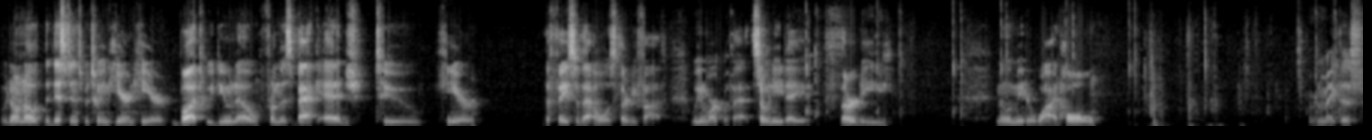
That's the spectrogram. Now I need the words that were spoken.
we don't know the distance between here and here, but we do know from this back edge to here, the face of that hole is 35 we can work with that. So we need a 30 millimeter wide hole. We're going to make this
